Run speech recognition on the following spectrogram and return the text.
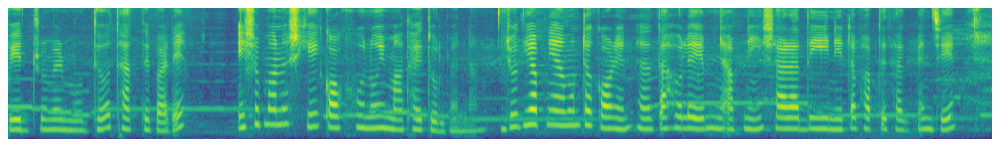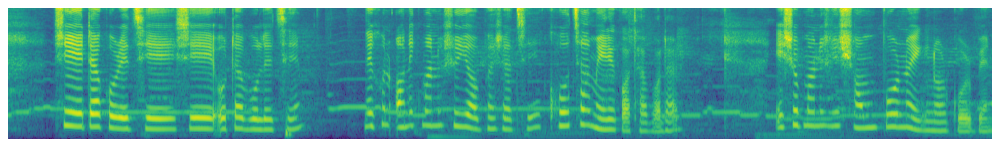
বেডরুমের মধ্যেও থাকতে পারে। এসব মানুষকে কখনোই মাথায় তুলবেন না। যদি আপনি এমনটা করেন তাহলে আপনি সারা দিন এটা ভাবতে থাকবেন যে, সে এটা করেছে, সে ওটা বলেছে। দেখুন, অনেক মানুষই অভ্যাস আছে খোঁচা মেরে কথা বলার। এসব মানুষকে সম্পূর্ণ ইগনোর করবেন।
